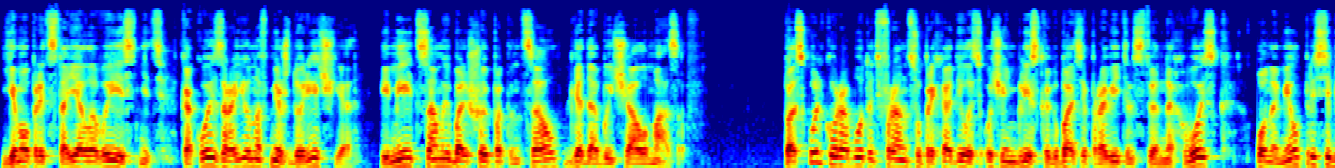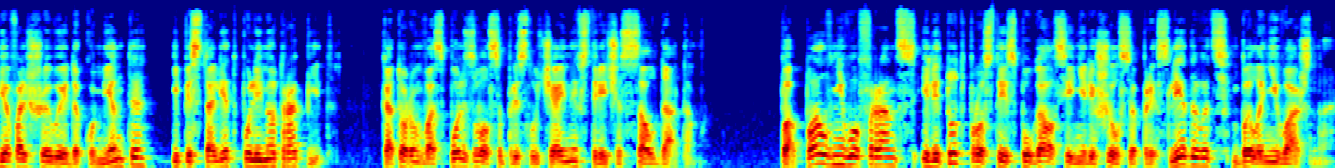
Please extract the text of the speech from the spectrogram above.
Ему предстояло выяснить, какой из районов Междуречья имеет самый большой потенциал для добычи алмазов. Поскольку работать Францу приходилось очень близко к базе правительственных войск, он имел при себе фальшивые документы и пистолет-пулемет «Рапид», которым воспользовался при случайной встрече с солдатом. Попал в него Франц или тот просто испугался и не решился преследовать, было неважно.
